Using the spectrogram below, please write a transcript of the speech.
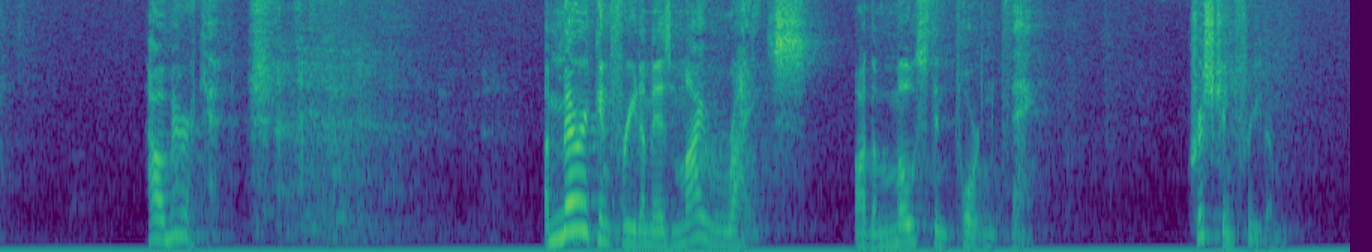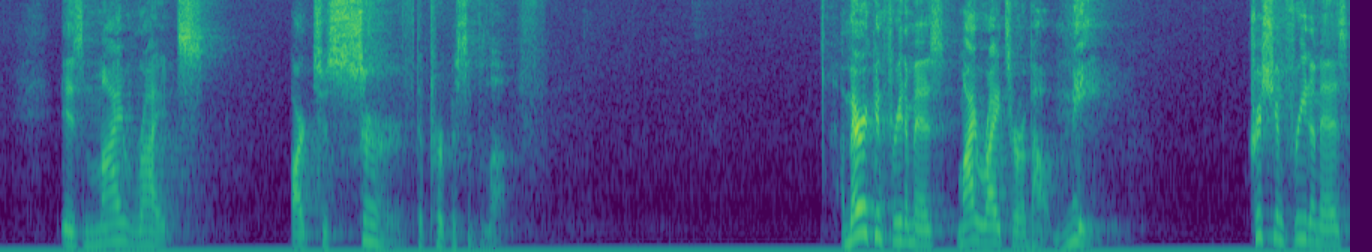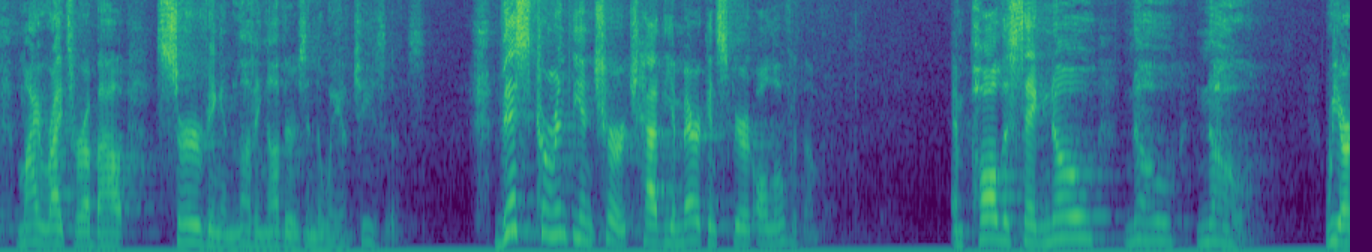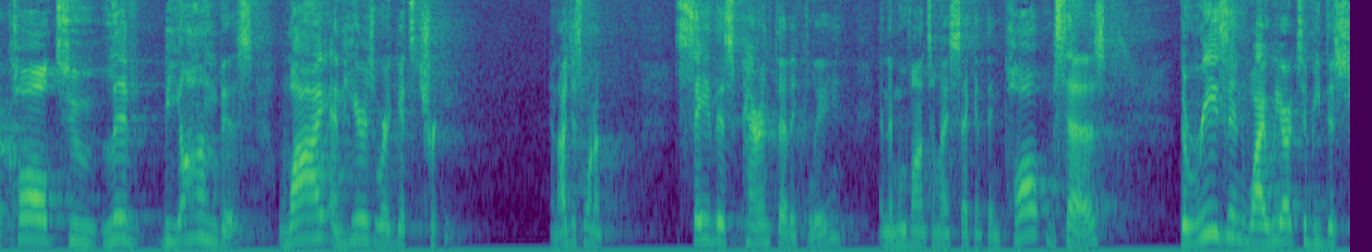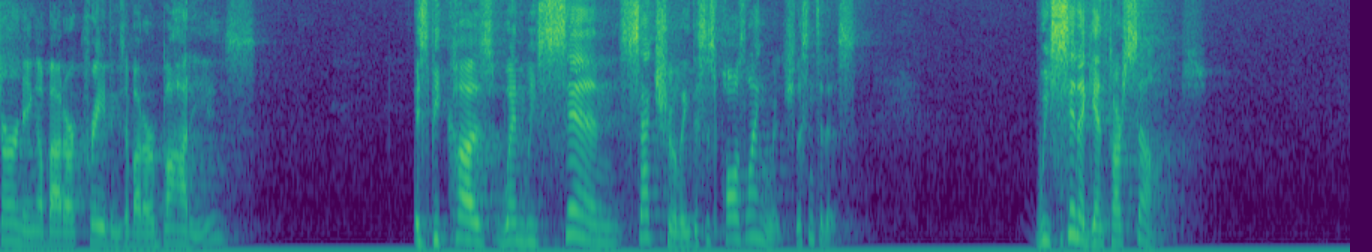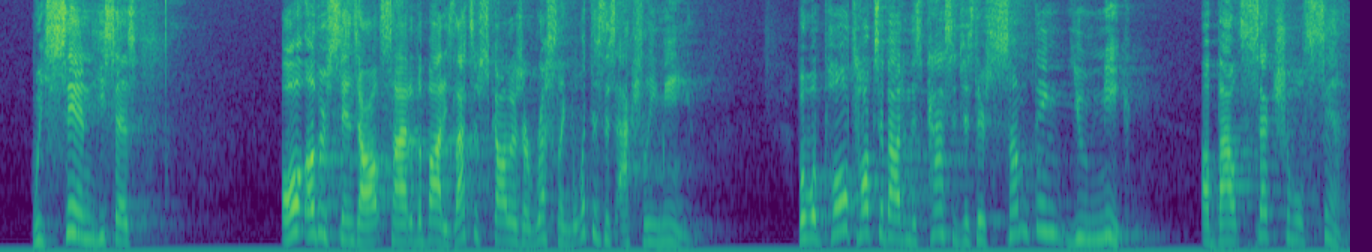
How American. American freedom is my rights are the most important thing. Christian freedom is my rights are to serve the purpose of love. American freedom is my rights are about me. Christian freedom is my rights are about serving and loving others in the way of Jesus. This Corinthian church had the American spirit all over them. And Paul is saying, no, no, no. We are called to live beyond this. Why? And here's where it gets tricky. And I just want to say this parenthetically and then move on to my second thing. Paul says the reason why we are to be discerning about our cravings, about our bodies, is because when we sin sexually, this is Paul's language, listen to this. We sin against ourselves. We sin, he says, all other sins are outside of the bodies. Lots of scholars are wrestling, but what does this actually mean? But what Paul talks about in this passage is there's something unique about sexual sin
